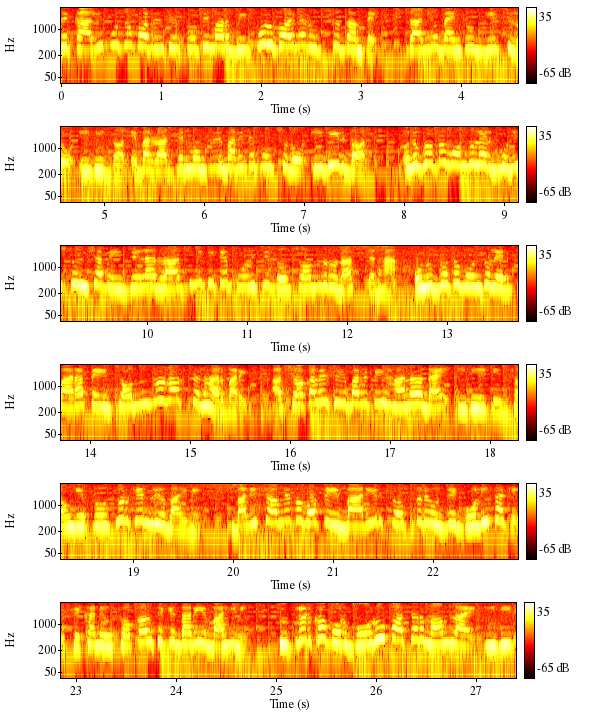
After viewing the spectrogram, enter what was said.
যে কালী পুজো করেন, সেই প্রতিমার বিপুল গয়নার উৎস জানতে স্থানীয় ব্যাংকেও গিয়েছিল ইডির দল। এবার রাজ্যের মন্ত্রীর বাড়িতে পৌঁছলো ইডির দল। অনুব্রত মণ্ডলের ঘনিষ্ঠ হিসাবে জেলার রাজনীতিতে পরিচিত চন্দ্রনাথ সিনহা। অনুব্রত মন্ডলের পাড়াতেই চন্দ্রনাথ সিনহার বাড়ি। আজ সকালে সেই বাড়িতেই হানা দেয় ইডি টিম, সঙ্গে প্রচুর কেন্দ্রীয় বাহিনী। বাড়ির সামনে তো বটেই, বাড়ির চত্বরেও যে গলি থাকে, সেখানেও সকাল থেকে দাঁড়িয়ে বাহিনী সূত্রের খবর, গরু পাচার মামলায় ইডির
